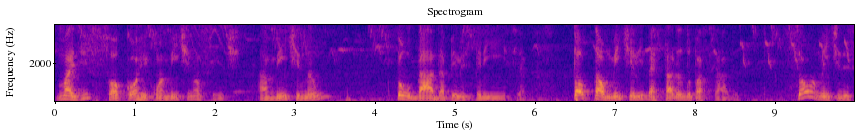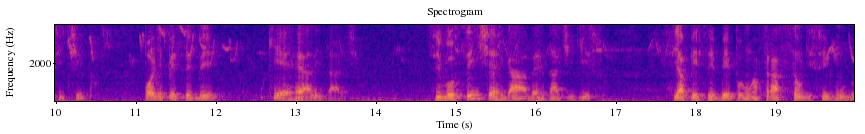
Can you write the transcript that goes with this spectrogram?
Mas isso só ocorre com a mente inocente, a mente não toldada pela experiência, totalmente libertada do passado. Só uma mente desse tipo pode perceber o que é realidade. Se você enxergar a verdade disso, se a perceber por uma fração de segundo,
